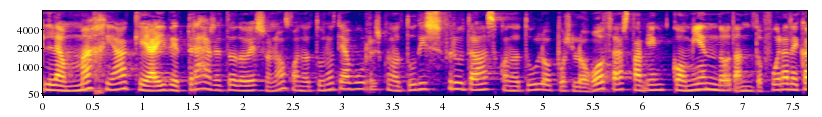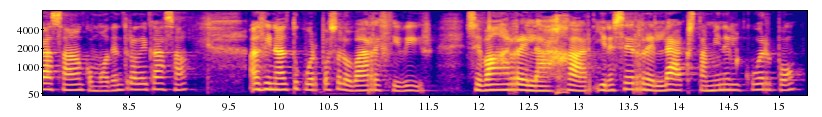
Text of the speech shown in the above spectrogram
la magia que hay detrás de todo eso, ¿no? Cuando tú no te aburres, cuando tú disfrutas, cuando tú lo, pues, lo gozas también comiendo, tanto fuera de casa como dentro de casa, al final tu cuerpo se lo va a recibir, se va a relajar y en ese relax también el cuerpo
